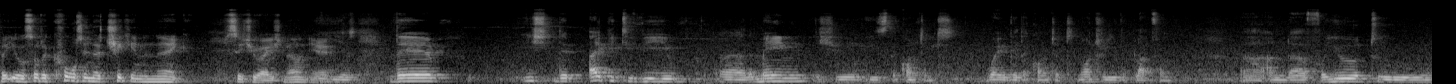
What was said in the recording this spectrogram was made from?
But you're sort of caught in a chicken and egg situation, aren't you? Yes. The, the IPTV, uh, the main issue is the content, where you get the content, not really the platform. Uh, and uh, for you to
